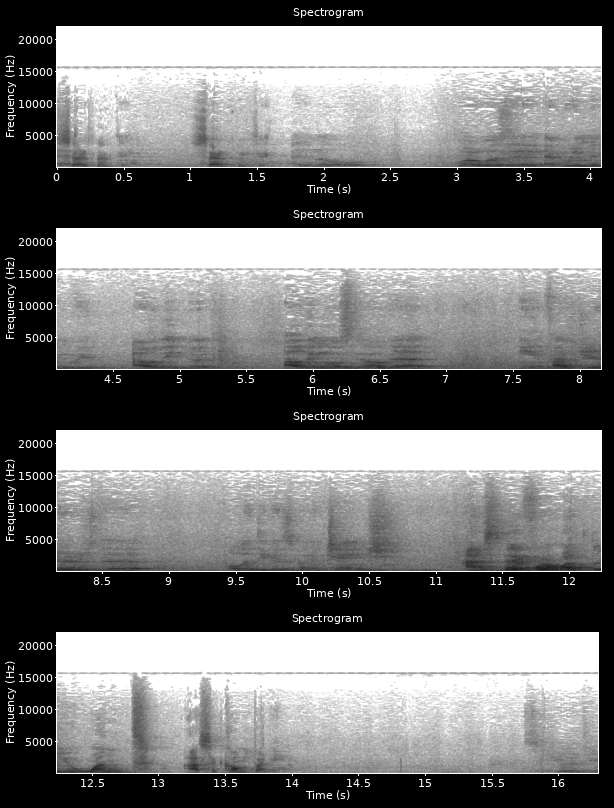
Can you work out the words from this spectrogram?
Certainty. Certainty. I don't know what was the agreement with Audi, but Audi must know that in five years the politics is going to change. And therefore, what do you want as a company? Security?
